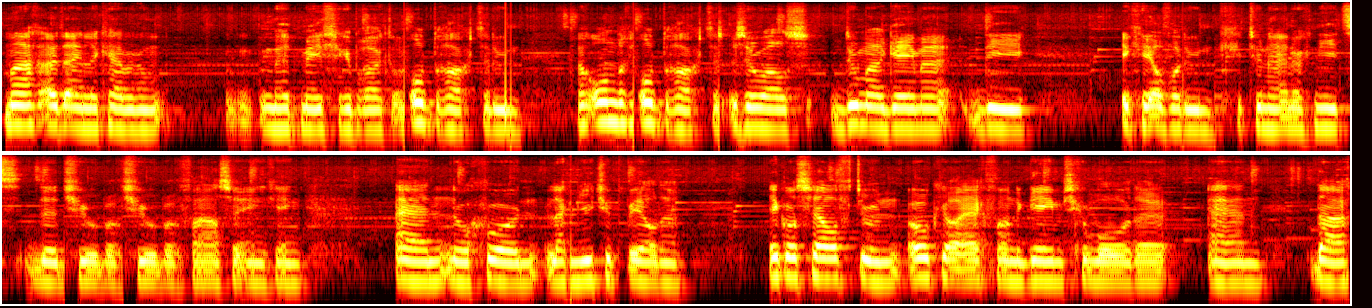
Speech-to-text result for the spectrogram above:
Maar uiteindelijk heb ik hem het meeste gebruikt om opdrachten te doen. Waaronder opdrachten zoals Doe maar gamen die ik heel veel doen toen hij nog niet de tuber, tuber fase inging. En nog gewoon lekker YouTube speelde. Ik was zelf toen ook heel erg van de games geworden. En daar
